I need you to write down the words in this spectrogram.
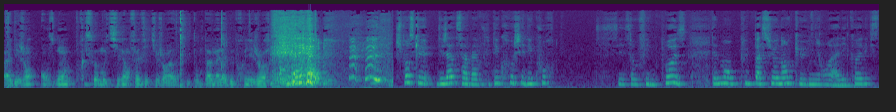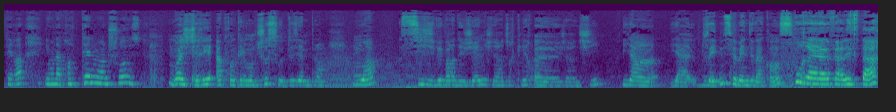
à des gens en seconde pour qu'ils soient motivés en fait et que genre ils tombent pas malades le premier jour? Je pense que déjà, ça va vous décrocher des cours. Ça vous fait une pause tellement plus passionnant que venir à l'école, etc. Et on apprend tellement de choses. Moi, je dirais apprendre tellement de choses au deuxième plan. Moi, si je vais voir des jeunes, je leur dis clair, euh, je leur dis, il y a, vous avez une semaine de vacances pour euh, faire les stars.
